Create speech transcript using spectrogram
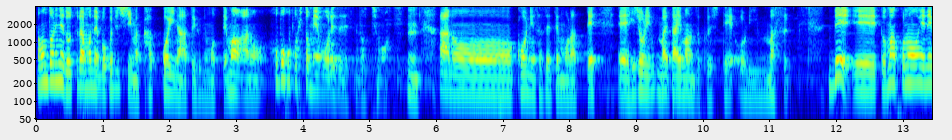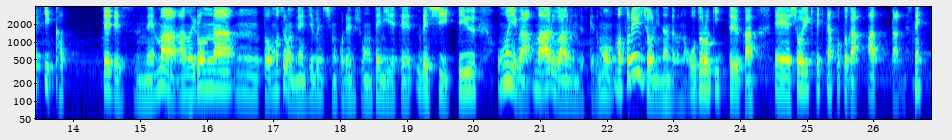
本当にね、どちらもね、僕自身はかっこいいなというふうに思って、まあ、あの、ほぼほぼ一目惚れでですね、どっちも。うん。あのー、購入させてもらって、えー、非常に大満足してしております。で、えっ、ー、と、まあ、この NFT 買ってですね、まあ、あの、いろんな、うんと、もちろんね、自分自身もコレクションを手に入れて嬉しいっていう思いは、まあ、あるはあるんですけども、まあ、それ以上になんだろうな、驚きというか、えー、衝撃的なことがあったんですね。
